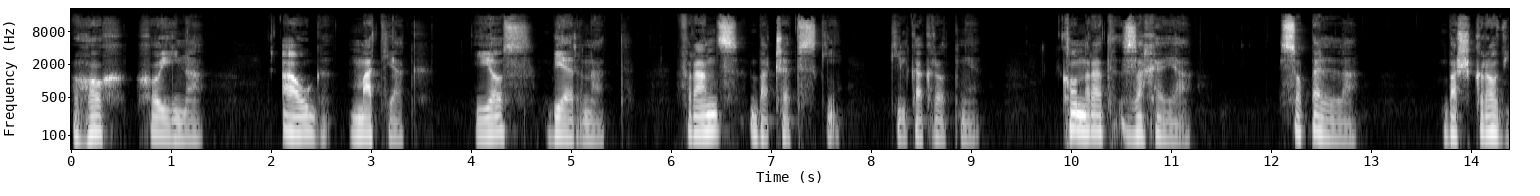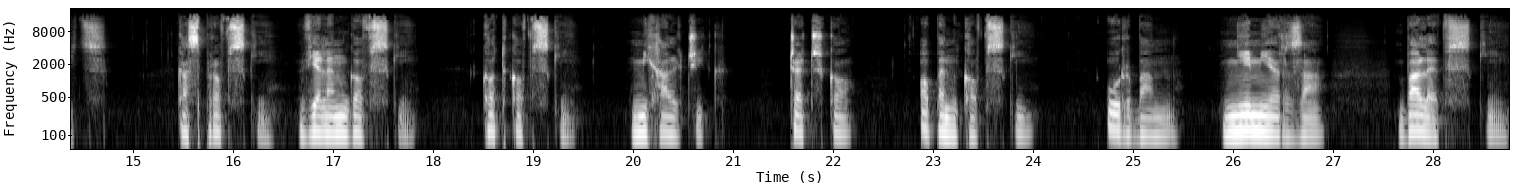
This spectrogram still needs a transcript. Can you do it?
Hoch Choina, Aug Matiak, Jos Biernat, Franz Baczewski, kilkakrotnie, Konrad Zacheja, Sopella, Baszkrowic, Kasprowski, Wielęgowski, Kotkowski, Michalczyk, Czeczko, Openkowski, Urban, Niemierza, Balewski,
